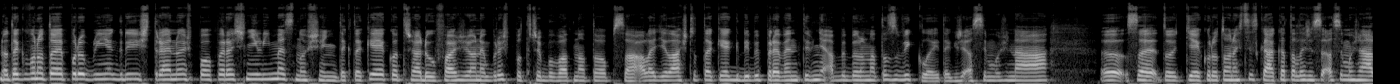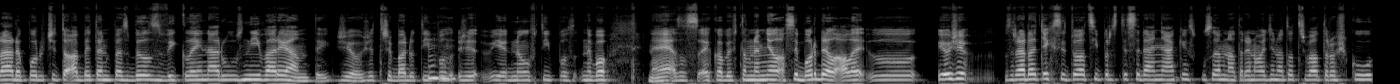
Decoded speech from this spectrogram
No tak ono to je podobně, jak když trénuješ po operační límec nošení, tak taky jako třeba doufáš, že ho nebudeš potřebovat na toho psa, ale děláš to tak, jak kdyby preventivně, aby byl na to zvyklý, takže asi možná eh, se, to tě jako do toho nechci skákat, ale že se asi možná dá doporučit to, aby ten pes byl zvyklý na různé varianty, že jo, že třeba do té, mm-hmm. že jednou v té, nebo ne, a zase jako aby v tom neměl asi bordel, ale uh, jo, že z řada těch situací prostě se dá nějakým způsobem natrénovat, že na to třeba trošku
